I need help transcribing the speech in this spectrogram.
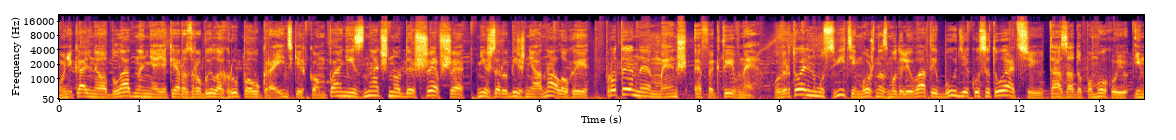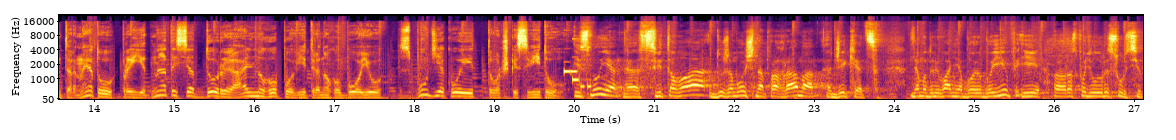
Унікальне обладнання, яке розробила група українських компаній, значно дешевше ніж зарубіжні аналоги, проте не менш ефективне. У віртуальному світі можна змоделювати будь-яку ситуацію та за допомогою інтернету приєднатися до реального повітряного бою з будь-якої точки світу. Існує е, світова дуже мощна програма GCATS для моделювання бою- боїв і е, розподілу ресурсів.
